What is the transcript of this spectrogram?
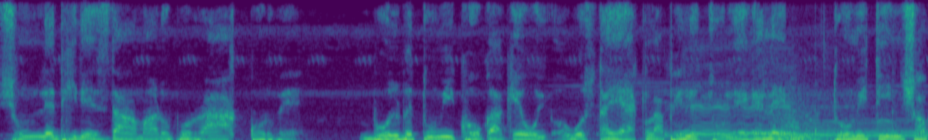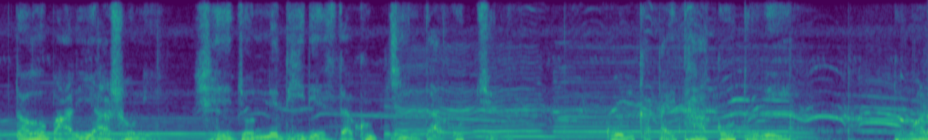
শুনলে ধীরেশদা আমার উপর রাগ করবে। বলবে, তুমি খোকাকে ওই অবস্থায় একলা ফেলে চলে গেলে তুমি তিন সপ্তাহ বাড়ি আসনি। সেজন্যে ধীরেশদা খুব চিন্তা করছিল। কলকাতায় থাকো তুমি। তোমার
